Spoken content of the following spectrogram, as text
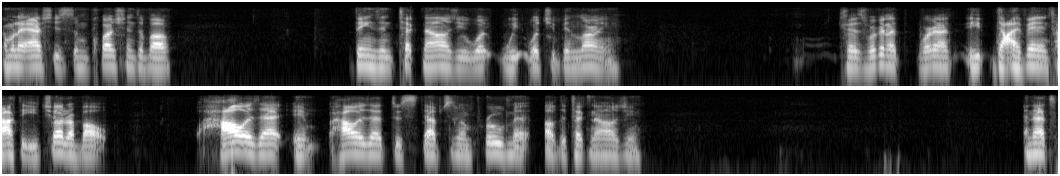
I'm going to ask you some questions about things in technology, what we what you've been learning. Because we're gonna we're gonna dive in and talk to each other about how is that in, how is that to steps to improvement of the technology. And that's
